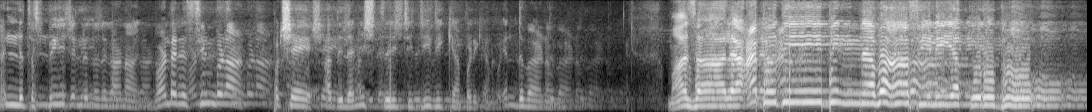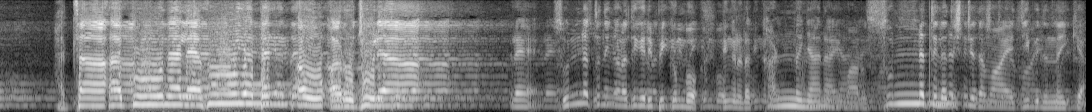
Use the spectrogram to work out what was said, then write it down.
കല്ല് തസ്ബീഹ് ചെല്ലുന്നത് കാണാൻ വളരെ സിമ്പിളാണ് പക്ഷേ അതിലനുസരിച്ച് ജീവിക്കാൻ പഠിക്കണം എന്ത് വേണം ما زال عبدي بالنوافل يقرب حتى أكون له يدا أو أرجلا അല്ലെ? സുന്നത്ത് നിങ്ങൾ അധികരിപ്പിക്കുമ്പോൾ നിങ്ങളുടെ കണ്ണ് ഞാനായി മാറും. സുന്നത്തിൽ അധിഷ്ഠിതമായ ജീവിതം നയിക്കുക.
